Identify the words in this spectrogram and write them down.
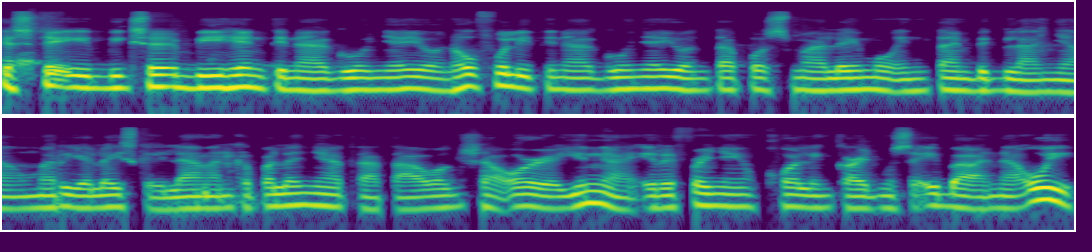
Kasi ibig sabihin, tinago niya yon Hopefully, tinago niya yon Tapos malay mo, in time bigla niyang ma-realize kailangan ka pala niya, tatawag siya. Or yun nga, i-refer niya yung calling card mo sa iba na, uy,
